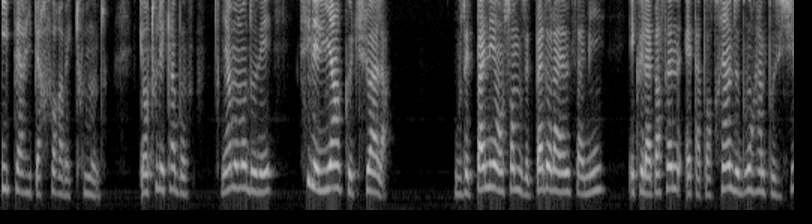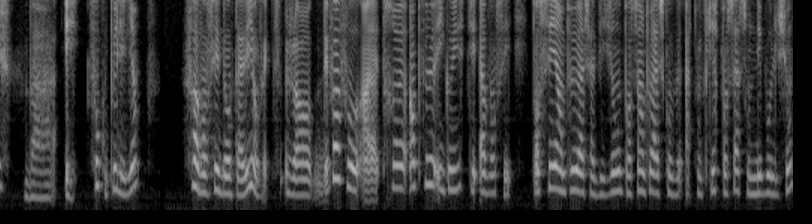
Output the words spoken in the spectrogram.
hyper, hyper forts avec tout le monde. Et en tous les cas, bon, il y a un moment donné, si les liens que tu as là, vous n'êtes pas nés ensemble, vous n'êtes pas dans la même famille, et que la personne, elle t'apporte rien de bon, rien de positif, bah, eh, faut couper les liens. Faut avancer dans ta vie, en fait. Genre, des fois, faut être un peu égoïste et avancer. Penser un peu à sa vision, penser un peu à ce qu'on veut accomplir, penser à son évolution,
